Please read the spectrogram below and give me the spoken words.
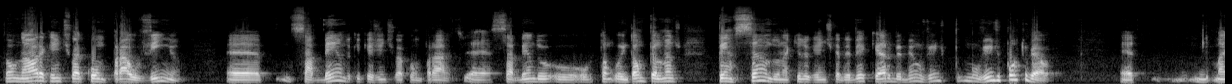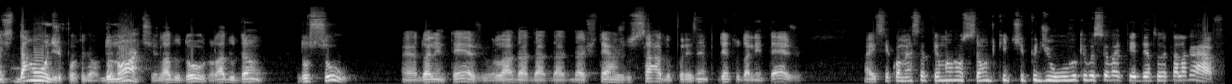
Então, na hora que a gente vai comprar o vinho, é, sabendo o que, que a gente vai comprar, é, sabendo, o, o, ou então, pelo menos, pensando naquilo que a gente quer beber, quero beber um vinho de, um vinho de Portugal. É, mas da onde de Portugal? Do norte, lá do Douro, lá do Dão, do sul, é, do Alentejo, lá da, da, das terras do Sado, por exemplo, dentro do Alentejo, aí você começa a ter uma noção de que tipo de uva que você vai ter dentro daquela garrafa.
